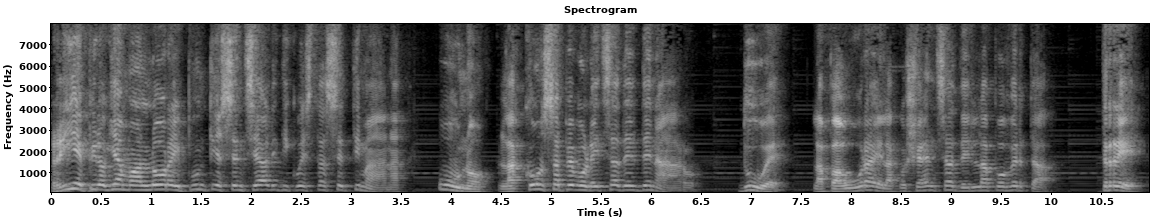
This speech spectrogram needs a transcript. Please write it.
Riepiloghiamo allora i punti essenziali di questa settimana. 1. La consapevolezza del denaro. 2. La paura e la coscienza della povertà. 3.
